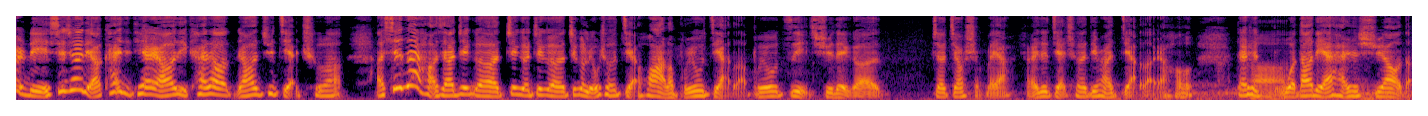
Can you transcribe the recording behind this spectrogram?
是你新车你要开几天，然后你开到，然后去检车啊。现在好像这个这个这个这个流程简化了，不用检了，不用自己去那个叫叫什么呀？反正就检车的地方检了。然后，但是啊我当年还是需要的。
